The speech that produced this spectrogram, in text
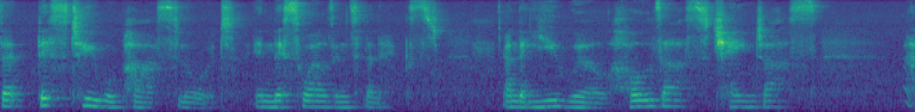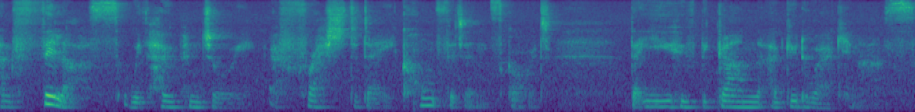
that this too will pass, Lord, in this world into the next, and that you will hold us, change us, and fill us with hope and joy afresh today, confidence, God, that you who've begun a good work in us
